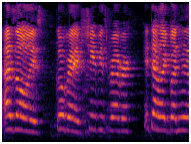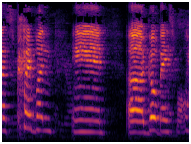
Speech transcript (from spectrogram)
As always, go Braves, champions forever. Hit that like button, hit that subscribe button, and uh, go baseball.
